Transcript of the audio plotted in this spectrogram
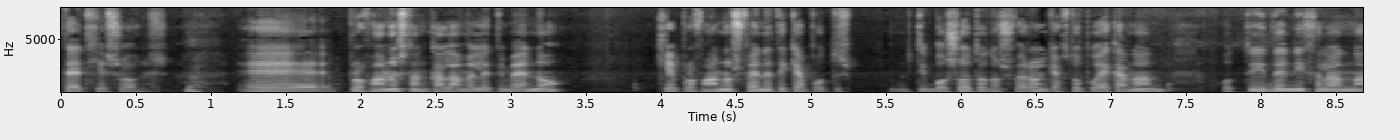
Τέτοιες ώρες. Ναι. Ε, προφανώς ήταν καλά μελετημένο και προφανώς φαίνεται και από τις, την ποσότητα των σφαιρών και αυτό που έκαναν ότι δεν ήθελαν να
